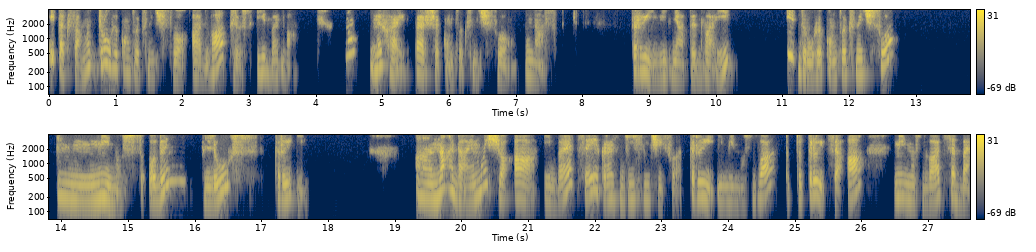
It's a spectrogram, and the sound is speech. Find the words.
І так само друге комплексне число А2 плюс і Б2. Ну, нехай перше комплексне число у нас 3 відняти 2і, і друге комплексне число мінус 1 плюс 3і. Нагадаємо, що А і Б це якраз дійсні числа. 3 і мінус 2, тобто 3 це А, мінус 2 це Б.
